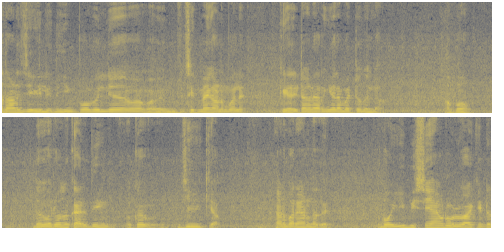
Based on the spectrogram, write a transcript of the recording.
അതാണ് ജയിൽ നീ ഇപ്പോൾ വലിയ സിനിമ കാണുമ്പോൾ കയറിയിട്ട് അങ്ങനെ ഇറങ്ങി വരാൻ പറ്റുന്നില്ല. അപ്പോൾ ഇത് ഓരോന്ന് കരുതിയും ഒക്കെ ജീവിക്കുക ആണ് പറയാനുള്ളത്. അപ്പോൾ ഈ വിഷയം കൂടെ ഒഴിവാക്കിയിട്ട്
